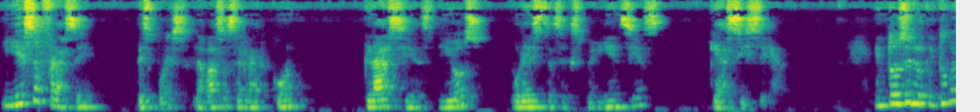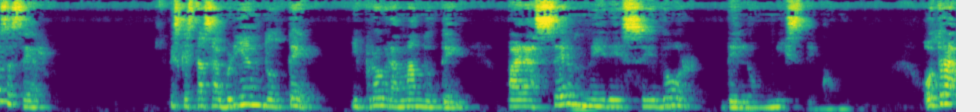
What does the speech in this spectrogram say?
Y esa frase después la vas a cerrar con gracias Dios por estas experiencias, que así sea. Entonces lo que tú vas a hacer es que estás abriéndote y programándote para ser merecedor de lo místico. Otra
